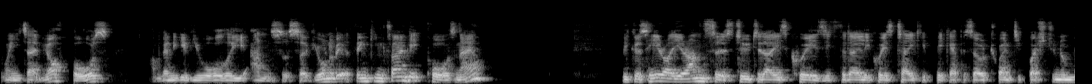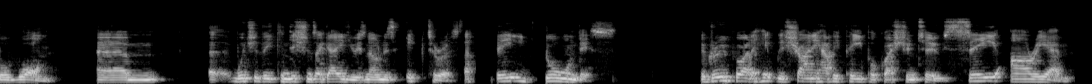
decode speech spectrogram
When you take me off pause, I'm going to give you all the answers. So if you want a bit of thinking time, hit pause now because here are your answers to today's quiz. It's the Daily Quiz Take Your Pick, episode 20, question number one. Um, uh, which of the conditions I gave you is known as icterus? That's B, jaundice. The group who had a hit with Shiny Happy People, question two, C, REM.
